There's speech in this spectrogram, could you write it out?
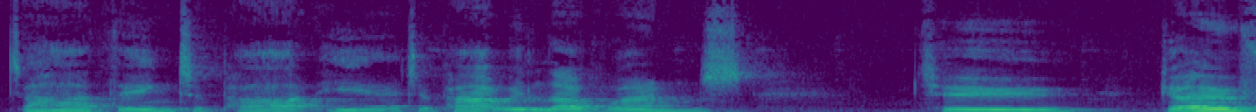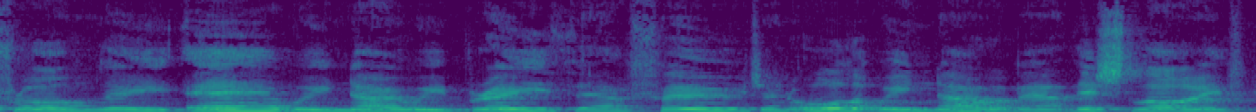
It's a hard thing to part here, to part with loved ones, to go from the air we know we breathe, our food, and all that we know about this life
